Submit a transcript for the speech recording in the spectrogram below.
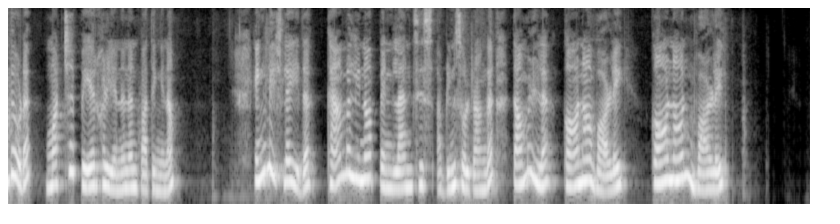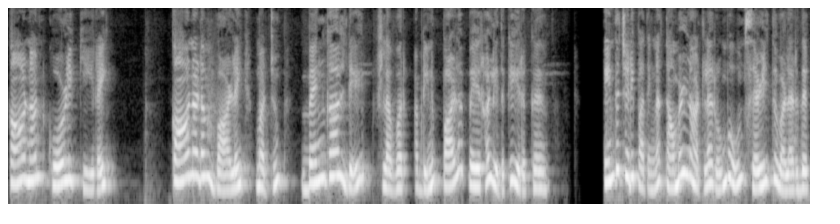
இதோட மற்ற பெயர்கள் என்னென்னு பாத்தீங்கன்னா இங்கிலீஷ்ல இத கேமலினா பென்லான்சிஸ் அப்படின்னு சொல்றாங்க. தமிழ்ல காணா வாழை காணான் வாழை காணான் கோழிக்கீரை கானடம் வாழை மற்றும் பெங்கால் டே ஃப்ளவர் அப்படின்னு பல பெயர்கள் இதுக்கு இருக்கு. இந்த செடி பார்த்தீங்கன்னா தமிழ்நாட்டில் ரொம்பவும் செழித்து வளருது.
